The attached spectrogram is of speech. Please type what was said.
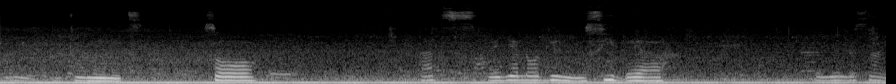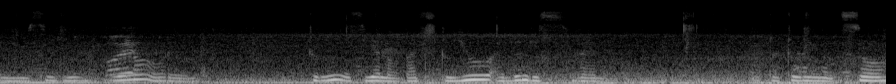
coming in two minutes. so that's the yellow thing you see there. The yellow sign you see here. Yellow or red? To me it's yellow but to you i think it's red. After two minutes. So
